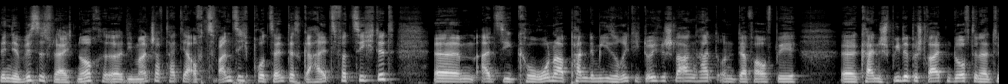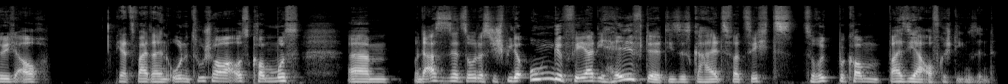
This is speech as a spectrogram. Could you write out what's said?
Denn ihr wisst es vielleicht noch, äh, die Mannschaft hat ja auf 20 Prozent des Gehalts verzichtet, ähm, als die Corona-Pandemie so richtig durchgeschlagen hat und der VfB äh, keine Spiele bestreiten durfte, natürlich auch jetzt weiterhin ohne Zuschauer auskommen muss. Ähm, und da ist es jetzt so, dass die Spieler ungefähr die Hälfte dieses Gehaltsverzichts zurückbekommen, weil sie ja aufgestiegen sind.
